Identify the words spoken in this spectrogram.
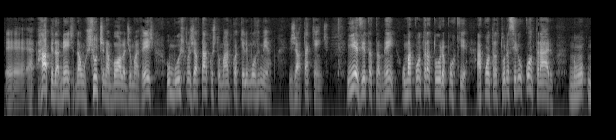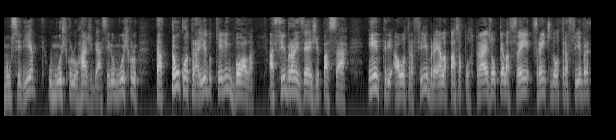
é, rapidamente, dar um chute na bola de uma vez, o músculo já está acostumado com aquele movimento, já está quente. E evita também uma contratura, porque a contratura seria o contrário, não, não seria o músculo rasgar, seria o músculo tá tão contraído que ele embola. A fibra, ao invés de passar entre a outra fibra, ela passa por trás ou pela frente da outra fibra,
